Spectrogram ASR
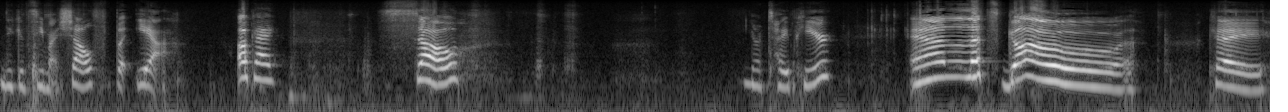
You can see my shelf, but yeah. Okay. So, I'm gonna type here, and let's go. Okay.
